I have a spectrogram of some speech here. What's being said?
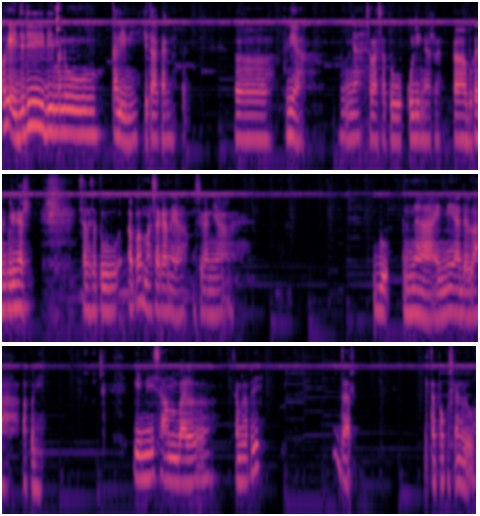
Oke, jadi di menu kali ini kita akan uh, ini ya, namanya salah satu kuliner, uh, bukan kuliner, salah satu apa masakan ya, masakannya Bu. Nah, ini adalah apa nih? Ini sambal sambal apa sih? Bentar, kita fokuskan dulu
